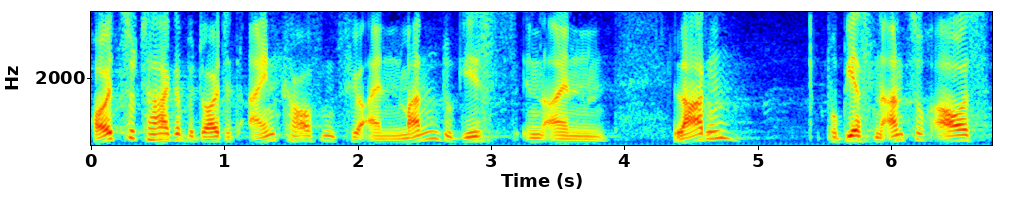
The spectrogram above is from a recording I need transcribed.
Heutzutage bedeutet Einkaufen für einen Mann, du gehst in einen Laden, probierst einen Anzug aus,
